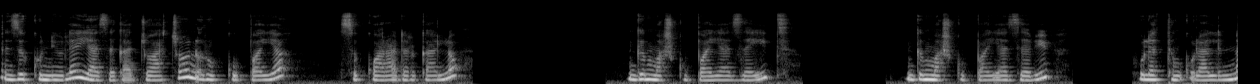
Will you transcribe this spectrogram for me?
ዝኩኒው ላይ ያዘጋጀዋቸውን ሩብ ኩባያ ስኳር አደርጋለሁ፣ ግማሽ ኩባያ ዘይት፣ ግማሽ ኩባያ ዘቢብ ሁለት እንቁላልና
